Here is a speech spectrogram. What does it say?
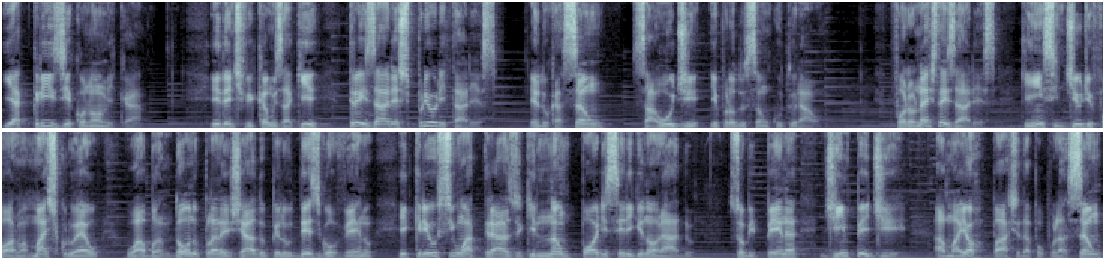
e à crise econômica. Identificamos aqui três áreas prioritárias: educação, saúde e produção cultural. Foram nestas áreas que incidiu de forma mais cruel o abandono planejado pelo desgoverno e criou-se um atraso que não pode ser ignorado, sob pena de impedir a maior parte da população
